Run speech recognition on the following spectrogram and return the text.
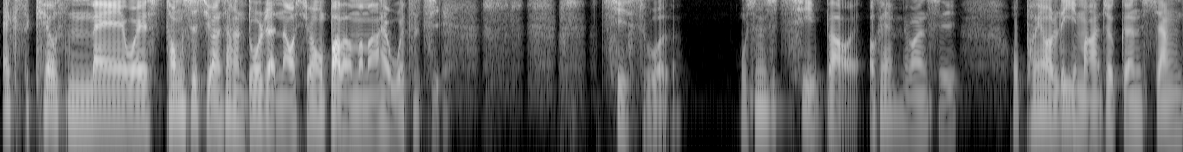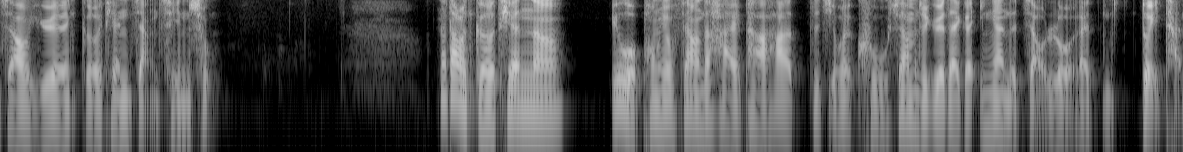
Excuse me，我也是同时喜欢上很多人呢。我喜欢我爸爸妈妈，还有我自己，气死我了！我真的是气爆哎。OK，没关系，我朋友立马就跟香蕉约隔天讲清楚。那到了隔天呢？因为我朋友非常的害怕他自己会哭，所以他们就约在一个阴暗的角落来对谈。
